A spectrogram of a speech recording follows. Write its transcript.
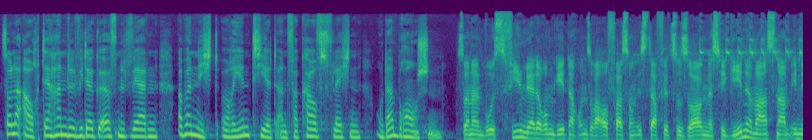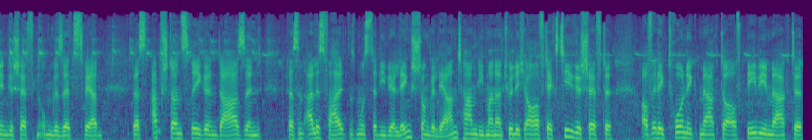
solle auch der Handel wieder geöffnet werden, aber nicht orientiert an Verkaufsflächen oder Branchen sondern wo es viel mehr darum geht, nach unserer Auffassung, ist dafür zu sorgen, dass Hygienemaßnahmen in den Geschäften umgesetzt werden, dass Abstandsregeln da sind. Das sind alles Verhaltensmuster, die wir längst schon gelernt haben, die man natürlich auch auf Textilgeschäfte, auf Elektronikmärkte, auf Babymärkte,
